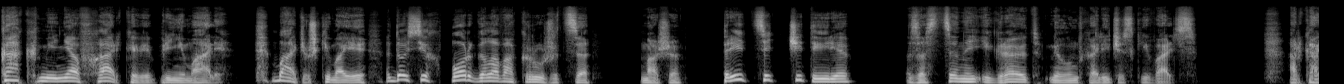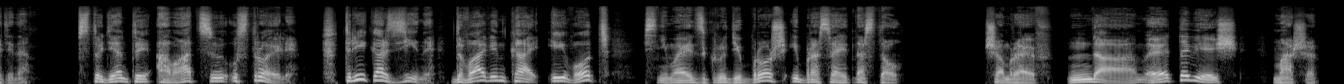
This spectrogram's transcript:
Как меня в Харькове принимали. Батюшки мои, до сих пор голова кружится. Маша. Тридцать четыре. За сценой играют меланхолический вальс. Аркадина. Студенты овацию устроили. Три корзины, два венка и вот... Снимает с груди брошь и бросает на стол. Шамраев. «Да, это вещь». Маша.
